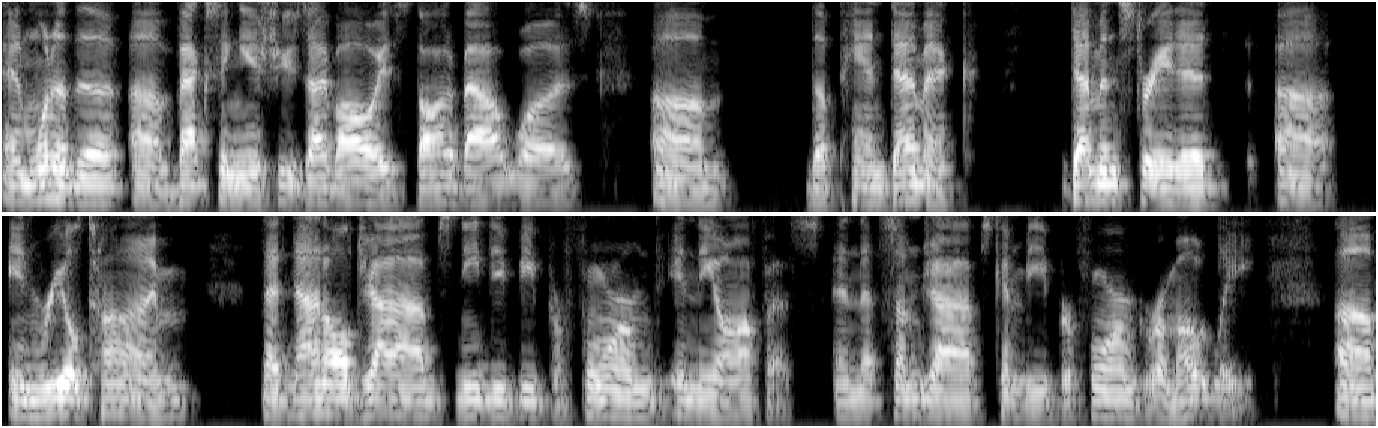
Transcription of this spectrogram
And one of the uh, vexing issues I've always thought about was um, the pandemic demonstrated uh, in real time that not all jobs need to be performed in the office and that some jobs can be performed remotely. Uh,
